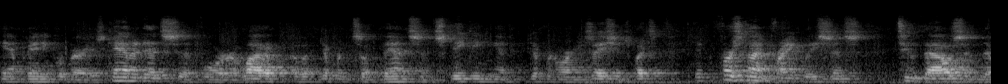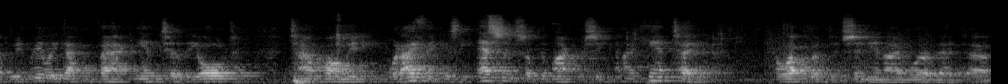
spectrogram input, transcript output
campaigning for various candidates, uh, for a lot of, of different events and speaking at different organizations. But first time, frankly, since 2000 that we've really gotten back into the old town hall meeting, what I think is the essence of democracy. And I can't tell you how uplifted Cindy and I were that uh,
